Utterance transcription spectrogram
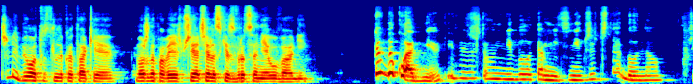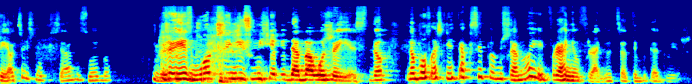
Czyli było to tylko takie, można powiedzieć, przyjacielskie zwrócenie uwagi. Dokładnie. Zresztą nie było tam nic niegrzecznego. No, czy ja coś napisałam złego? Że jest młodszy niż mi się wydawało, że jest. No, no bo właśnie tak sobie pomyślałam, ojej, Franiu, Franiu, co ty wygadujesz?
